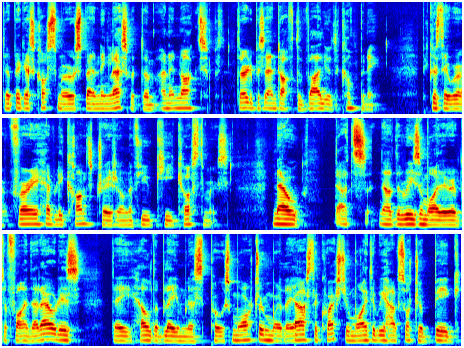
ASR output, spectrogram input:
their biggest customer was spending less with them and it knocked 30% off the value of the company because they were very heavily concentrated on a few key customers. Now, that's now the reason why they were able to find that out is they held a blameless post-mortem where they asked the question why did we have such a big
